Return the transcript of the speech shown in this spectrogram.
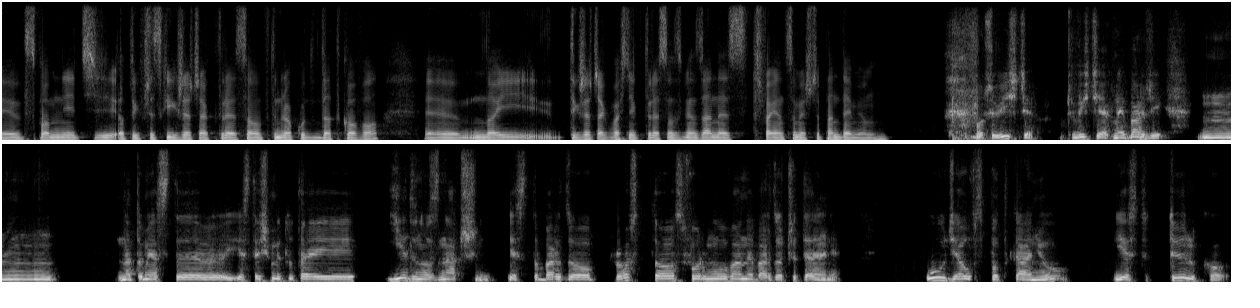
y, wspomnieć o tych wszystkich rzeczach, które są w tym roku dodatkowo, y, no i tych rzeczach właśnie, które są związane z trwającą jeszcze pandemią. Oczywiście, oczywiście, jak najbardziej. Mm, natomiast y, jesteśmy tutaj jednoznaczni. Jest to bardzo prosto sformułowane, bardzo czytelnie. Udział w spotkaniu jest tylko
